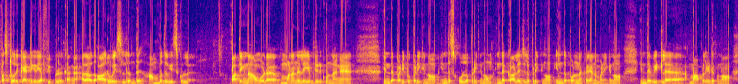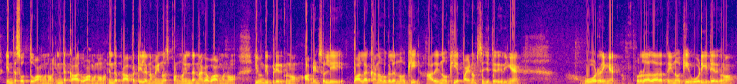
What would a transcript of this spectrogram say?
ஃபஸ்ட்டு ஒரு கேட்டகரி ஆஃப் பீப்புள் இருக்காங்க. அதாவது ஆறு வயசுலேருந்து ஐம்பது வயசுக்குள்ளே. பார்த்தீங்கன்னா அவங்களோட மனநிலை எப்படி இருக்கும்னாங்க இந்த படிப்பு படிக்கணும் இந்த ஸ்கூலில் படிக்கணும் இந்த காலேஜில் படிக்கணும் இந்த பொண்ணை கல்யாணம் பண்ணிக்கணும் இந்த வீட்டில் மாப்பிள்ளை எடுக்கணும் இந்த சொத்து வாங்கணும் இந்த கார் வாங்கணும் இந்த ப்ராப்பர்ட்டியில் நம்ம இன்வெஸ்ட் பண்ணணும் இந்த நகை வாங்கணும் இவங்க இப்படி இருக்கணும் அப்படின்னு சொல்லி பல கனவுகளை நோக்கி அதை நோக்கியே பயணம் செஞ்சுட்டே இருக்கிறீங்க. ஓடுறீங்க. பொருளாதாரத்தை நோக்கி ஓடிக்கிட்டே இருக்கிறோம்.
